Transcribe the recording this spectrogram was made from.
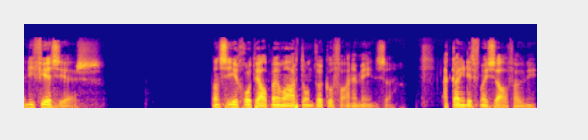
in Efesiërs dan sê jy God help my om 'n hart te ontwikkel vir ander mense. Ek kan nie dit vir myself hou nie.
